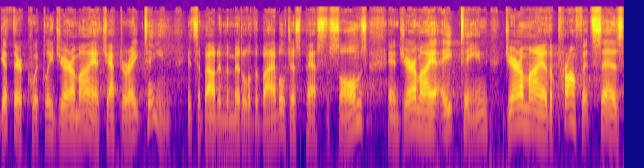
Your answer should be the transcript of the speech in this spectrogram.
get there quickly, Jeremiah chapter 18. It's about in the middle of the Bible, just past the Psalms. And Jeremiah 18, Jeremiah the prophet says,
